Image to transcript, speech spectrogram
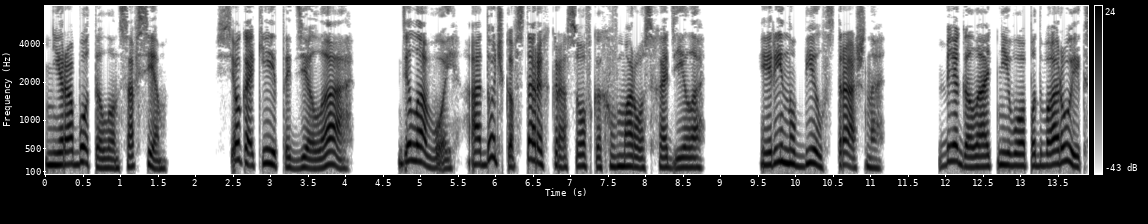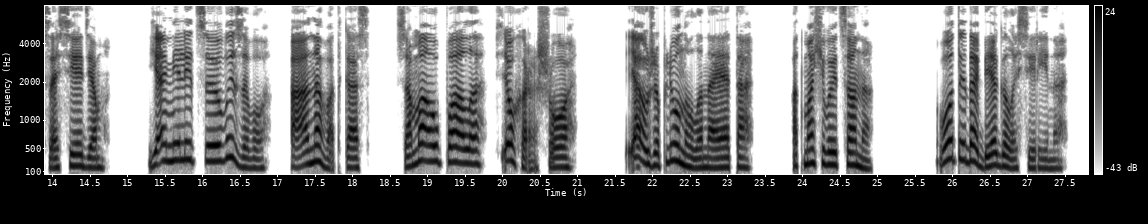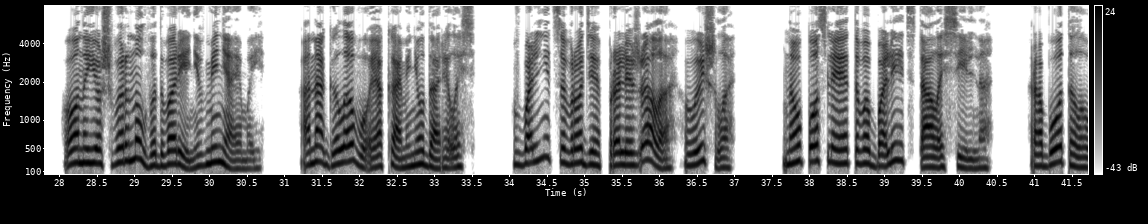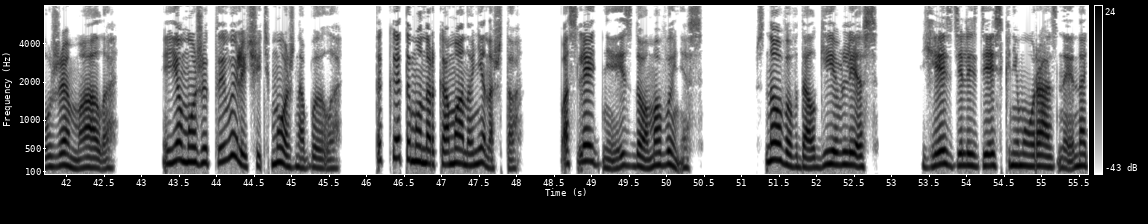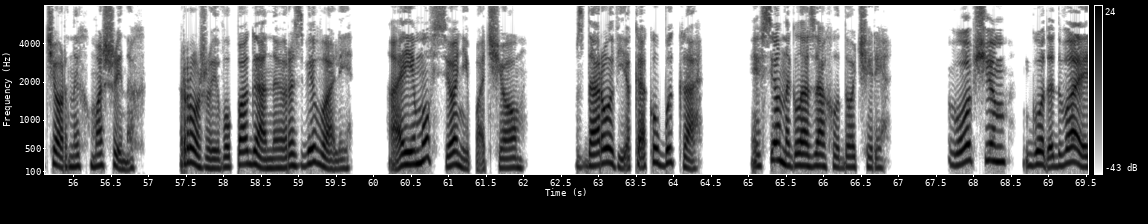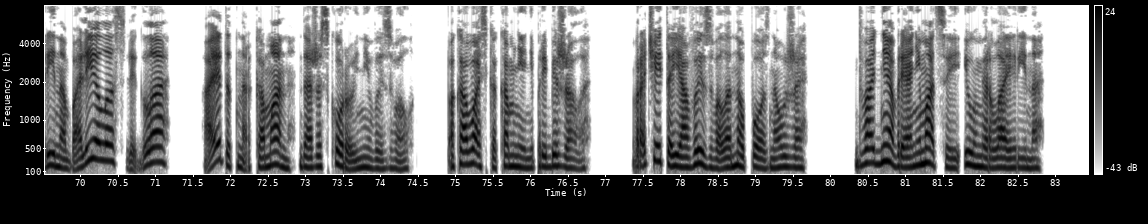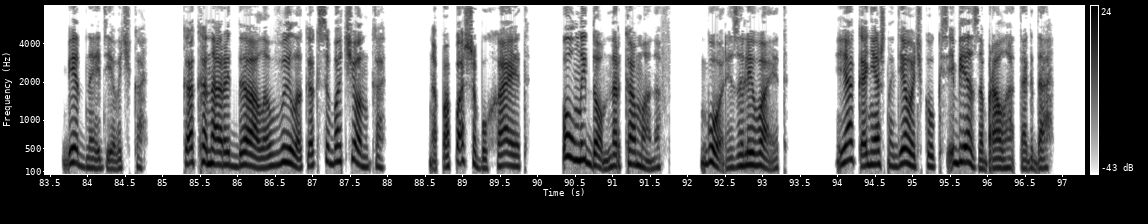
Не работал он совсем. Все какие-то дела. Деловой, а дочка в старых кроссовках в мороз ходила. Ирину бил страшно. Бегала от него по двору и к соседям. Я милицию вызову, а она в отказ. Сама упала, все хорошо. Я уже плюнула на это. Отмахивается она. Вот и добегалась Ирина. Он ее швырнул во дворе невменяемый. Она головой о камень ударилась. В больнице вроде пролежала, вышла. Но после этого болеть стало сильно. Работала уже мало. Ее, может, и вылечить можно было. Так этому наркоману не на что. Последний из дома вынес. Снова в долги влез. Ездили здесь к нему разные на черных машинах. Рожу его поганую разбивали. А ему все нипочем. Здоровье, как у быка. И все на глазах у дочери. В общем, года два Ирина болела, слегла, а этот наркоман даже скорую не вызвал, пока Васька ко мне не прибежала. Врачей-то я вызвала, но поздно уже. Два дня в реанимации и умерла Ирина. Бедная девочка. Как она рыдала, выла, как собачонка. А папаша бухает. Полный дом наркоманов. Горе заливает. Я, конечно, девочку к себе забрала тогда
